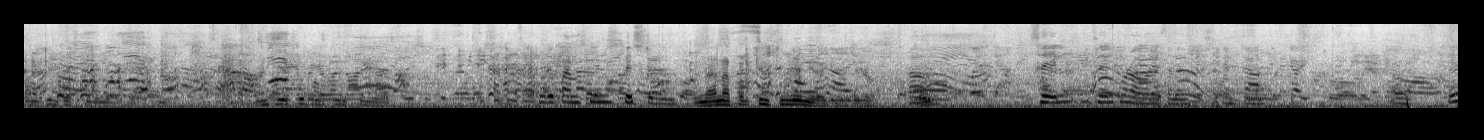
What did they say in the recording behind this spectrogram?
Pumpkin festival আছে। Auntie, একটু pumpkin কিনে আনো। পুরো পামকিন ফেস্টিভ্যাল না না pumpkin কিনে নিয়ে গেলে ছিল সেল সেল করা হয় এখানে ও এ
